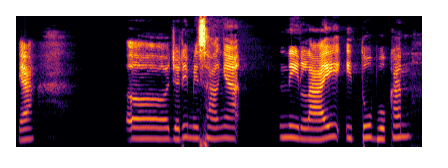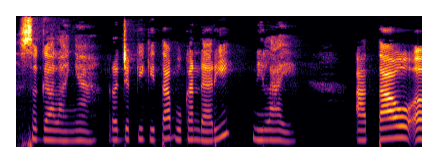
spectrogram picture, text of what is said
ya. E, jadi misalnya nilai itu bukan segalanya, rezeki kita bukan dari nilai atau e,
